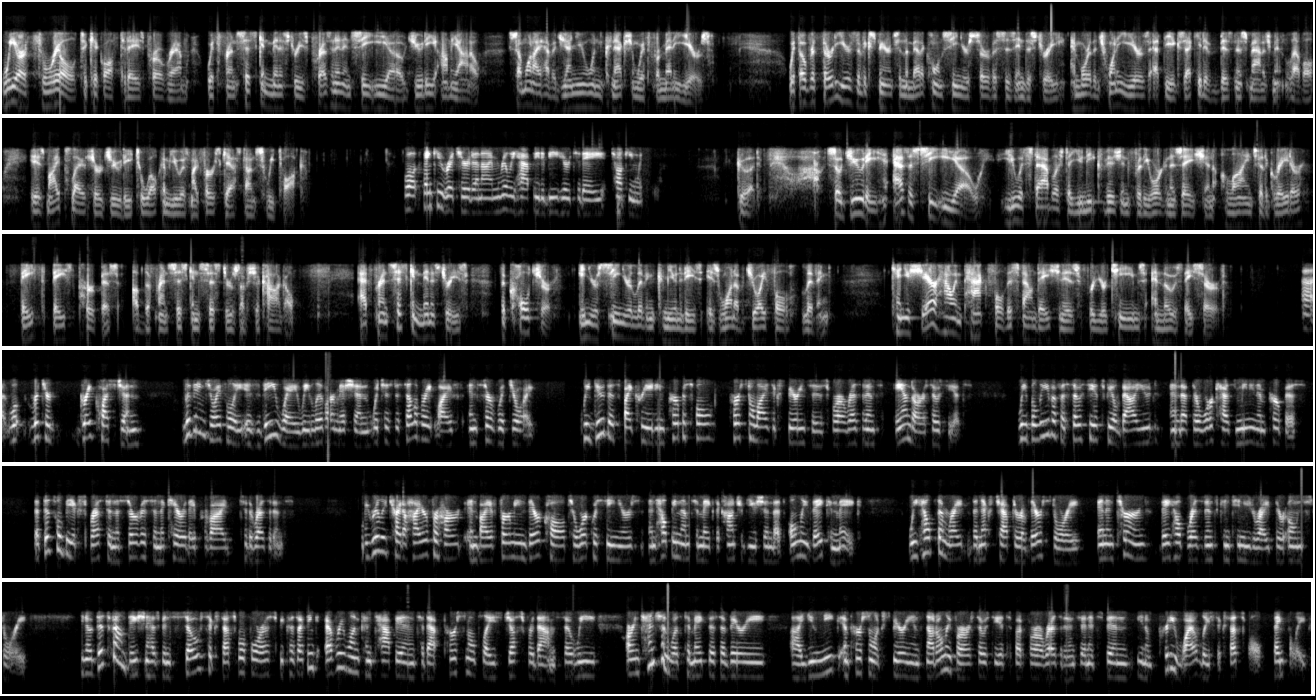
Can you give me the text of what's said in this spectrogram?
We are thrilled to kick off today's program with Franciscan Ministries President and CEO, Judy Amiano, someone I have a genuine connection with for many years. With over 30 years of experience in the medical and senior services industry and more than 20 years at the executive business management level, it is my pleasure, Judy, to welcome you as my first guest on Suite Talk. Well, thank you, Richard, and I'm really happy to be here today talking with you. Good. So, Judy, as a CEO, you established a unique vision for the organization aligned to the greater faith based purpose of the Franciscan Sisters of Chicago. At Franciscan Ministries, the culture in your senior living communities is one of joyful living. Can you share how impactful this foundation is for your teams and those they serve? Uh, well, Richard, great question. Living joyfully is the way we live our mission, which is to celebrate life and serve with joy. We do this by creating purposeful, personalized experiences for our residents and our associates. We believe if associates feel valued and that their work has meaning and purpose, that this will be expressed in the service and the care they provide to the residents. We really try to hire for heart and by affirming their call to work with seniors and helping them to make the contribution that only they can make, we help them write the next chapter of their story and in turn, they help residents continue to write their own story. You know, this foundation has been so successful for us because I think everyone can tap into that personal place just for them. So we, our intention was to make this a very uh, unique and personal experience, not only for our associates, but for our residents. And it's been, you know, pretty wildly successful, thankfully.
